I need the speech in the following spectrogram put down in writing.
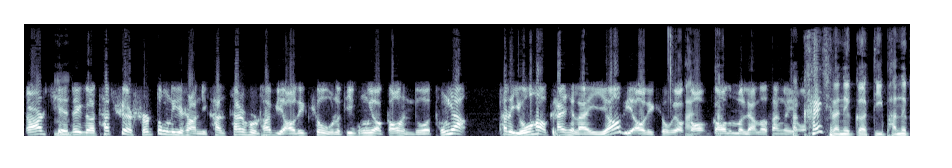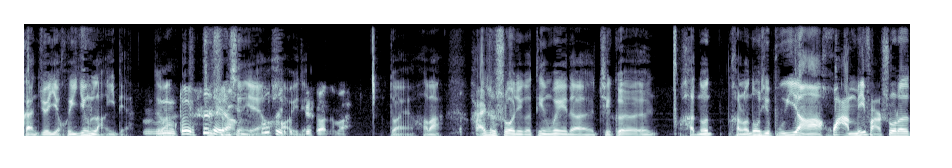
而且这个它确实动力上，你看参数它比奥迪 Q 五的低功要高很多。同样，它的油耗开起来也要比奥迪 Q 五要高高那么两到三个油。它开起来那个底盘的感觉也会硬朗一点，对吧？对，支撑性也要好一点。的嘛。对，好吧，还是说这个定位的这个很多很多东西不一样啊，话没法说的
